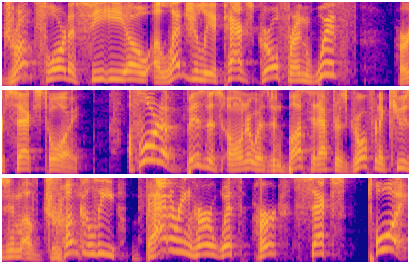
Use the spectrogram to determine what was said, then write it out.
Drunk Florida CEO allegedly attacks girlfriend with her sex toy. A Florida business owner has been busted after his girlfriend accused him of drunkenly battering her with her sex toy.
